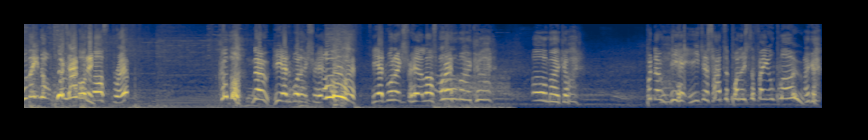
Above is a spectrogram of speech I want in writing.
Were they not? What's happening? Last breath? Come on! No, he had one extra hit. at Oh. last breath. He had one extra hit at last oh breath. Oh my god! Oh my god! But no, he he just had to punish the fatal blow. Got.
